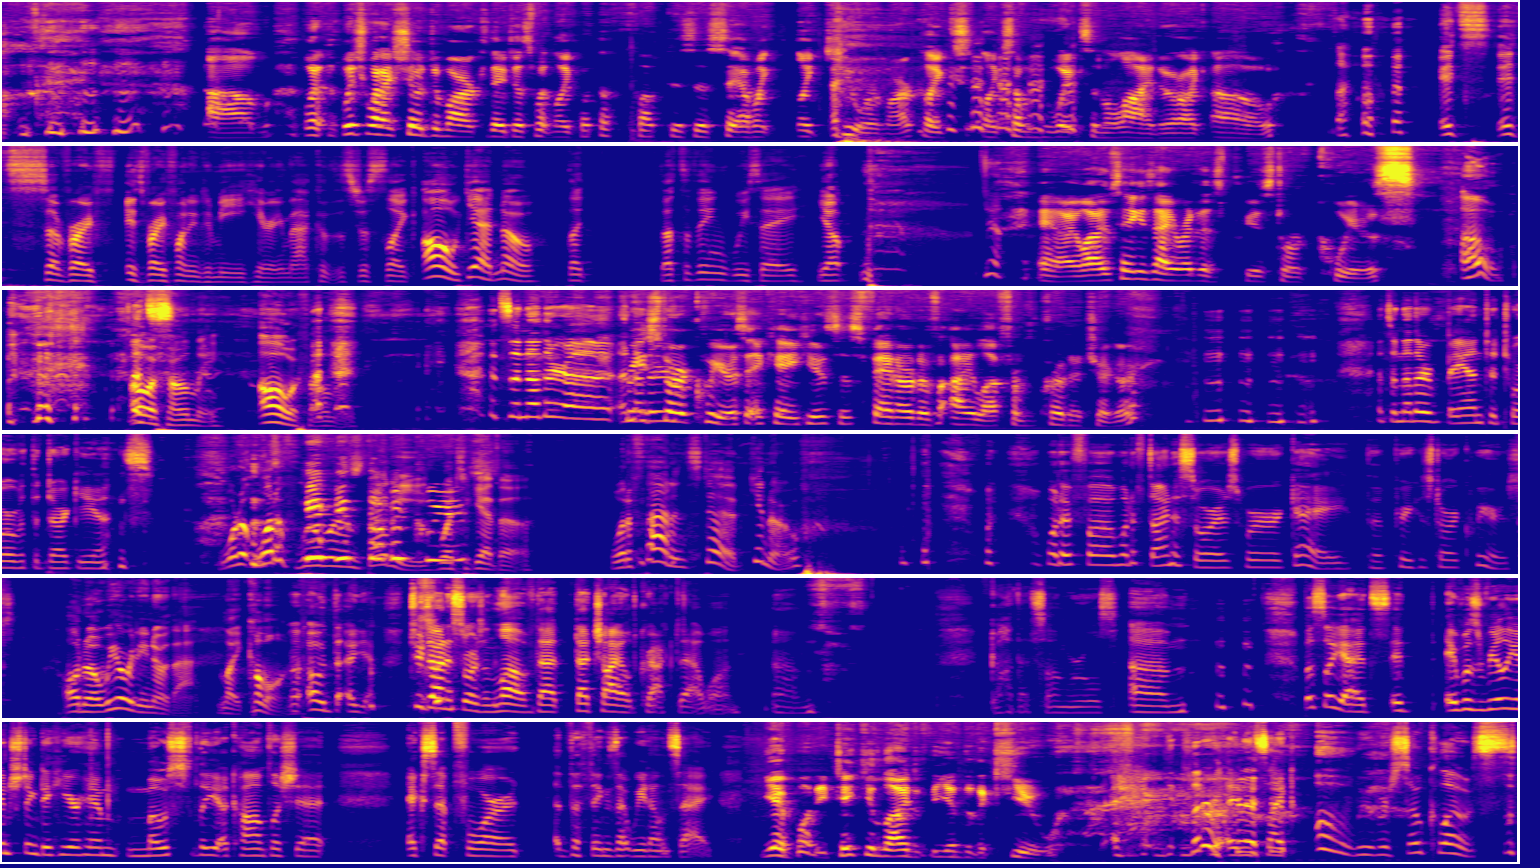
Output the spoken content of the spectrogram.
um, when, which when I showed to Mark, they just went like, "What the fuck does this say?" I'm like, "Like cure, Mark, like like someone who waits in the line," and they're like, "Oh." It's it's a very it's very funny to me hearing that because it's just like oh yeah no like that's the thing we say yep Anyway, what I'm saying is I read it as prehistoric queers. oh, oh if only oh if only it's another uh another. Prehistoric queers, aka here's this fan art of Ayla from Chrono Trigger. It's another band to tour with the Dark Eons. what if, what if Wilbur and Prehistoric Betty were together what if that instead you know What if uh what if dinosaurs were gay? The prehistoric queers. Oh no we already know that like come on Oh th- yeah, two dinosaurs in love. That that child cracked that one. Um, God, that song rules. Um, but so yeah, it's it. It was really interesting to hear him mostly accomplish it, except for the things that we don't say. Yeah, buddy, take your line at the end of the queue. Literally, and it's like, oh, we were so close.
